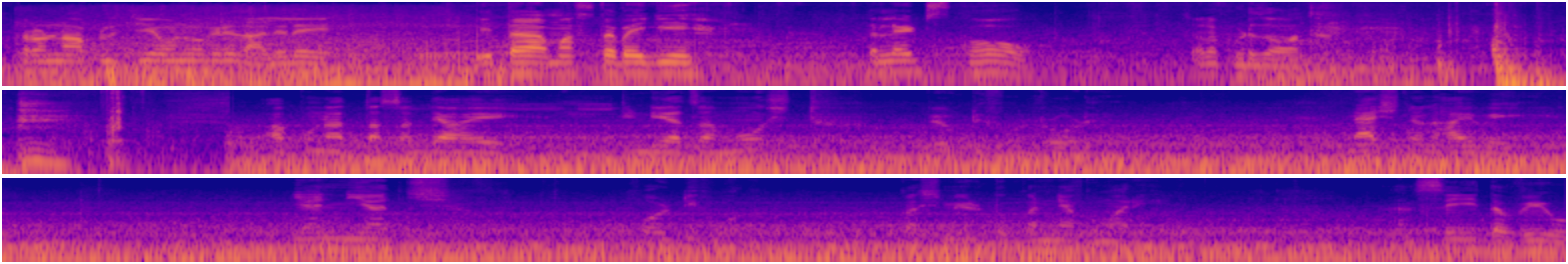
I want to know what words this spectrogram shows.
मित्रांनो आपलं जेवण वगैरे झालेलं आहे. इथं मस्तपैकी. तर लेट्स गो चला पुढे जाऊ आता. आपण आता सध्या आहे इंडियाचा most beautiful road. National highway. N H forty four Kashmir to Kanyakumari. And see the view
